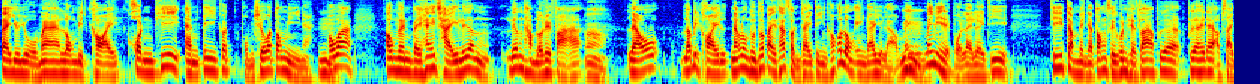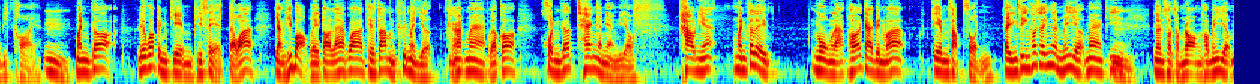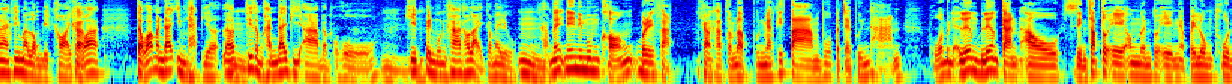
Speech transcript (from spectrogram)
แต่อยู่ๆมาลงบิตคอยคนที่แอนตี้ก็ผมเชื่อว่าต้องมีนะอืมเพราะว่าเอาเงินไปให้ใช้เรื่องเรื่องทำรถไฟฟ้าอ่าแล้วแล้วบิตคอยนักลงทุนทั่วไปถ้าสนใจจริงเขาก็ลงเองได้อยู่แล้ว ไม่อืมไม่มีเหตุผลอะไรเลยที่ ที่จำเป็นจะต้องซื้อหุ้นเทสลาเพื่อเพื่อให้ได้อัพไซด์บิตคอยอืมมันก็เรียกว่าเป็นเกมพิเศษ แต่ว่าอย่างที่บอกเลยตอนแรกว่าเทสลามันขึ้นมาเยอะครับมาก ๆ แล้วก็คนก็แช่งกันอย่างเดียว คราวเนี้ยมันก็เลยงงละ เพราะว่ากลายเป็นว่าเกมสับสน แต่จริง ๆ เขาใช้เงินไม่เยอะมากที่อืมเงินสดสำรองเขาไม่เยอะมากที่มาลงบิตคอยครับแต่ว่า แต่ว่ามันได้ Impact เยอะ แล้วอืมที่สำคัญได้ PR แบบโอ้โหอืมคิดเป็นมูลค่าเท่าไหร่ก็ไม่รู้อืมครับในในในมุมของบริษัทครับ นะครับสำหรับคุณแม็กที่ตามพวกปัจจัยพื้นฐาน ผมว่าเป็นเรื่องเรื่องการเอาสินทรัพย์ตัวเองเอาเงินตัวเองเนี่ยไปลงทุน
